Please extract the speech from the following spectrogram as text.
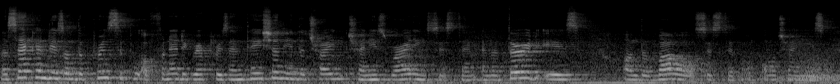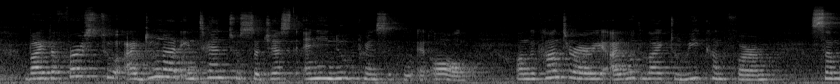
The second is on the principle of phonetic representation in the Chinese writing system. And the third is on the vowel system of Old Chinese. By the first two, I do not intend to suggest any new principle at all. On the contrary, I would like to reconfirm some,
